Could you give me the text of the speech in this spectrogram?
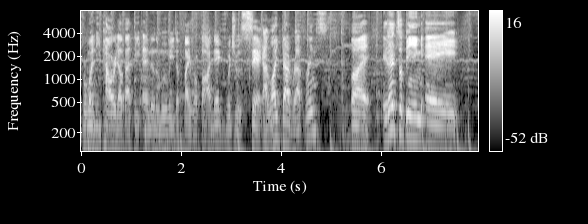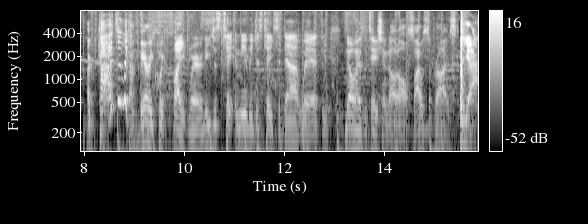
for when he powered up at the end of the movie to fight Robotnik, which was sick. I like that reference, but it ends up being a, a I'd say like a very quick fight where he just immediately just takes it down with no hesitation at all. So I was surprised. But yeah,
